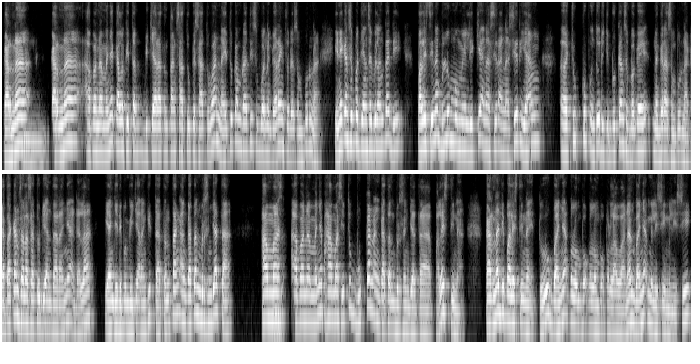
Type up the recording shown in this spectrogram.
Karena hmm. karena apa namanya kalau kita bicara tentang satu kesatuan, nah itu kan berarti sebuah negara yang sudah sempurna. Ini kan seperti yang saya bilang tadi, Palestina belum memiliki anasir-anasir yang uh, cukup untuk disebutkan sebagai negara sempurna. Katakan salah satu di antaranya adalah yang jadi pembicaraan kita tentang angkatan bersenjata. Hamas hmm. apa namanya Hamas itu bukan angkatan bersenjata Palestina. Karena di Palestina itu banyak kelompok-kelompok perlawanan, banyak milisi-milisi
